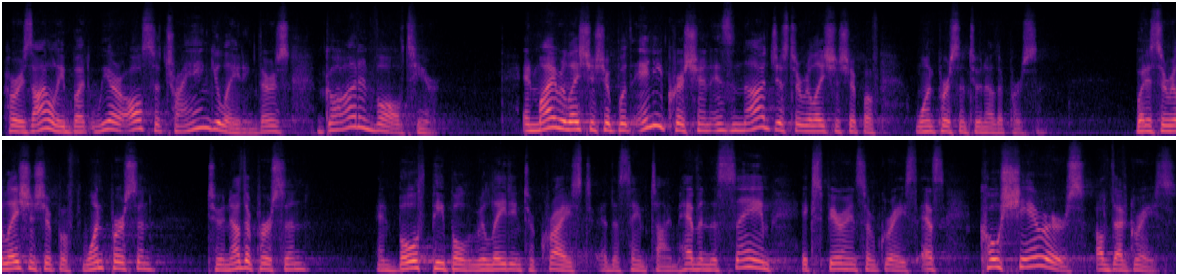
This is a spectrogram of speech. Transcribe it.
horizontally, but we are also triangulating. There's God involved here. And my relationship with any Christian is not just a relationship of one person to another person. But it's a relationship of one person to another person, and both people relating to Christ at the same time, having the same experience of grace as co sharers of that grace.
